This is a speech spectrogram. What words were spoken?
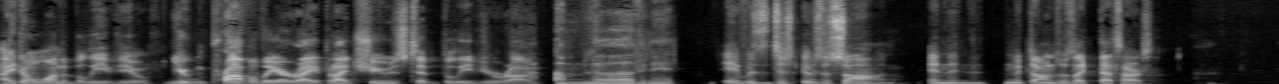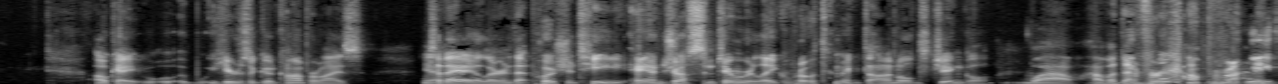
I don't want to believe you. You probably are right, but I choose to believe you're wrong. I'm loving it. It was just it was a song, and then McDonald's was like, "That's ours." Okay, w- w- here's a good compromise. Yeah. Today I learned that Pusha T and Justin Timberlake wrote the McDonald's jingle. Wow. How about that for a compromise? We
